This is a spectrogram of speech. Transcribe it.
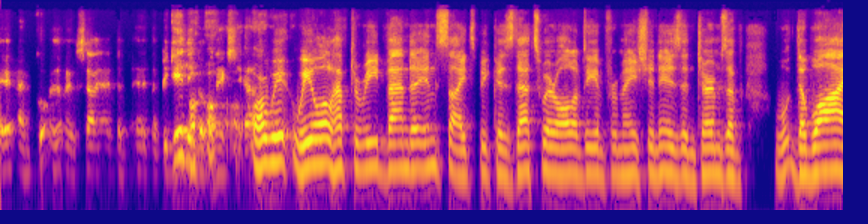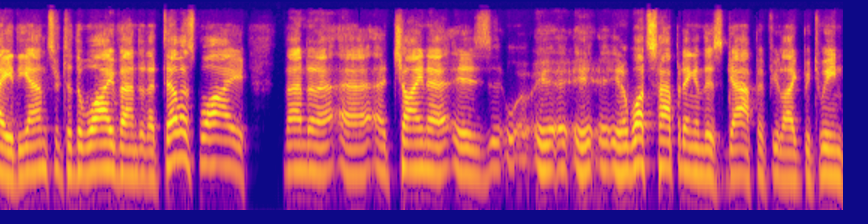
uh, and uh, at, the, at the beginning of next year. Or we we all have to read Vanda Insights because that's where all of the information is in terms of the why, the answer to the why. Vanda, tell us why. Vanda, uh, uh, China is, you know, what's happening in this gap, if you like, between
